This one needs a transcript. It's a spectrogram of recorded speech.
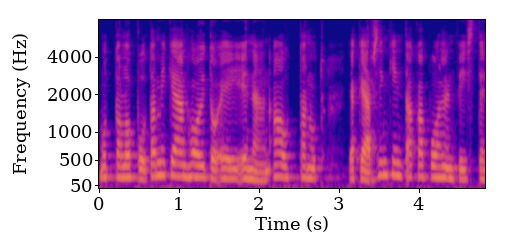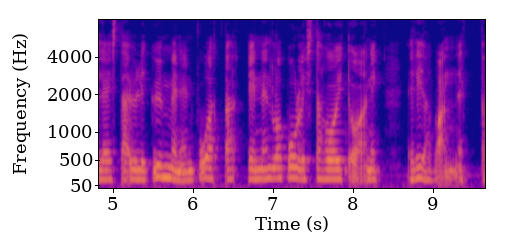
Mutta lopulta mikään hoito ei enää auttanut ja kärsinkin takapuolen fisteleistä yli kymmenen vuotta ennen lopullista hoitoani, eli avannetta.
